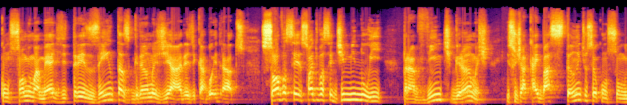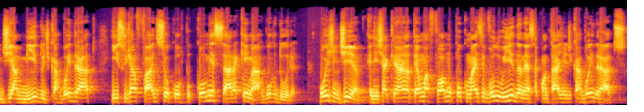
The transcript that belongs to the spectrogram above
consome uma média de 300 gramas diárias de carboidratos. Só, você, só de você diminuir para 20 gramas, isso já cai bastante o seu consumo de amido, de carboidrato, e isso já faz o seu corpo começar a queimar gordura. Hoje em dia, eles já criaram até uma forma um pouco mais evoluída nessa contagem de carboidratos,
